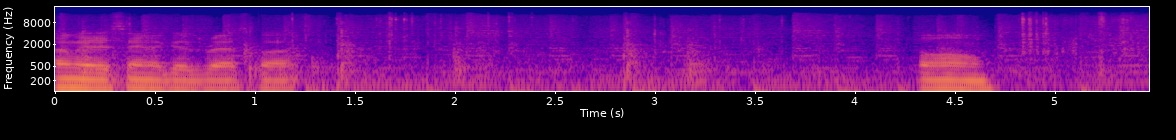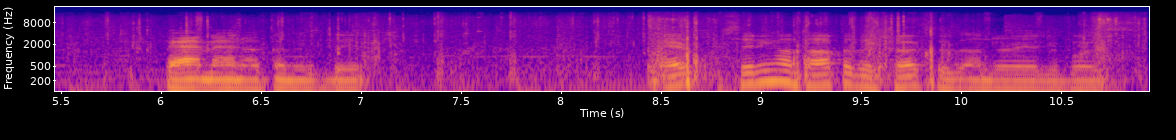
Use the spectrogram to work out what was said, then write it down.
I'm gonna say in a good red spot. Boom. Batman up in this bitch. Ev- sitting on top of the trucks is underrated, boys.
